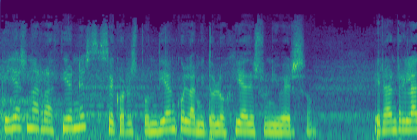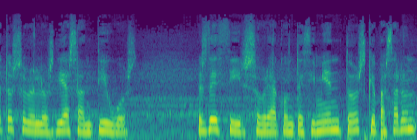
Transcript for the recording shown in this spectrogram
Aquellas narraciones se correspondían con la mitología de su universo. Eran relatos sobre los días antiguos, es decir, sobre acontecimientos que pasaron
